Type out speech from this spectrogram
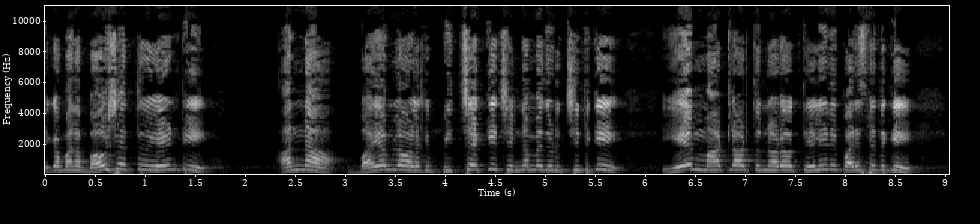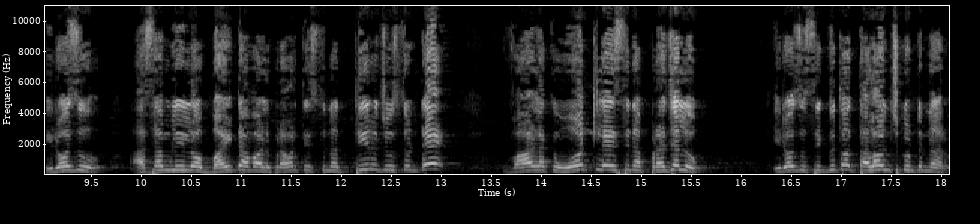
ఇక మన భవిష్యత్తు ఏంటి అన్న భయంలో వాళ్ళకి పిచ్చెక్కి చిన్న మెదడు చితికి ఏం మాట్లాడుతున్నాడో తెలియని పరిస్థితికి ఈరోజు అసెంబ్లీలో బయట వాళ్ళు ప్రవర్తిస్తున్న తీరు చూస్తుంటే వాళ్ళకు ఓట్లేసిన ప్రజలు ఈరోజు సిగ్గుతో తల ఉంచుకుంటున్నారు.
